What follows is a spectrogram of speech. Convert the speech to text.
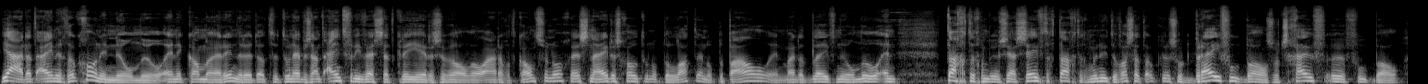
Ja. dat eindigt ook gewoon in 0-0. En ik kan me herinneren dat toen hebben ze aan het eind van die wedstrijd creëren ze wel, wel aardig wat kansen nog. Hè. Sneijder schoot toen op de lat en op de paal. En, maar dat bleef 0-0. En 80, mi- ja, 70, 80 minuten was dat ook een soort breivoetbal, een soort schuifvoetbal. Eh,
